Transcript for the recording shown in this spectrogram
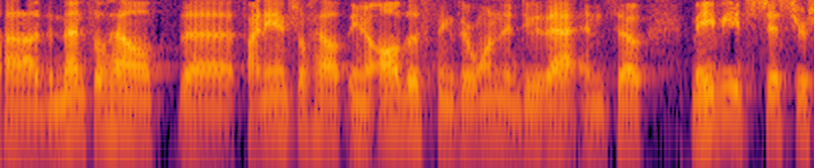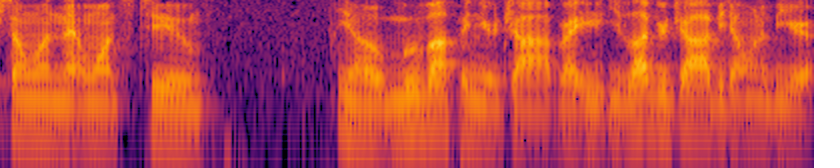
uh, the mental health the financial health you know all those things they're wanting to do that and so maybe it's just you're someone that wants to you know move up in your job right? You, you love your job you don't want to be your,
